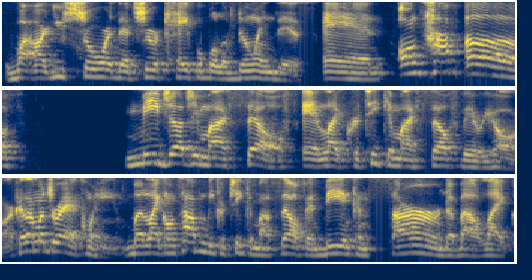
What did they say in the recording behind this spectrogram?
Why are you sure that you're capable of doing this? And on top of me judging myself and like critiquing myself very hard because I'm a drag queen. But like on top of me critiquing myself and being concerned about like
